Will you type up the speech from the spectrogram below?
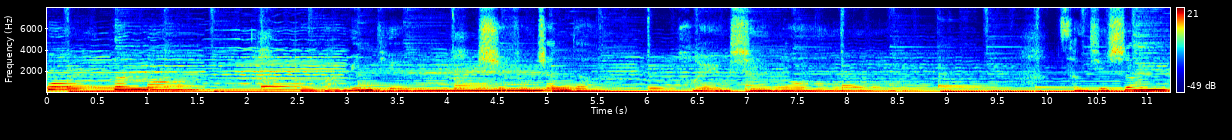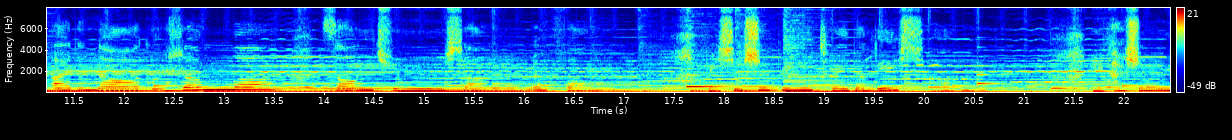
活奔忙，曾经深爱的那个人啊，早已去向远方，被现实逼退的理想，也开始迷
